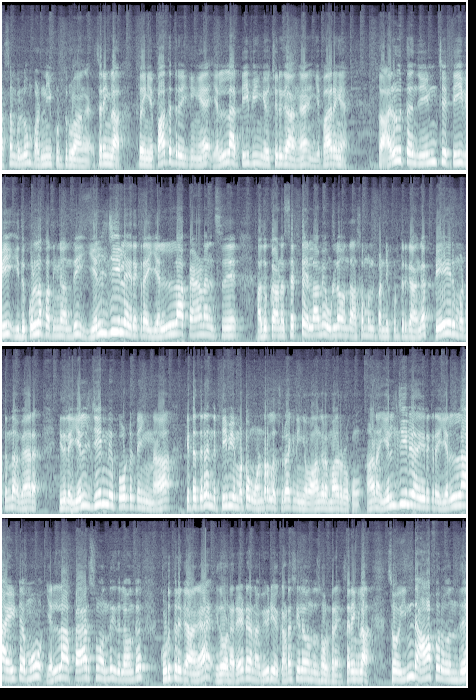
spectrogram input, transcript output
அசம்பிளும் பண்ணி கொடுத்துருவாங்க. சரிங்களா? ஸோ இங்கே பார்த்துட்டு இருக்கீங்க. எல்லா டிவி இங்கே வச்சுருக்காங்க. இங்கே பாருங்கள் ஸோ அறுபத்தஞ்சு இன்ச்சு டிவி இதுக்குள்ளே பார்த்தீங்கன்னா வந்து எல்ஜியில் இருக்கிற எல்லா பேனல்ஸு அதுக்கான செட்டு எல்லாமே உள்ளே வந்து அசம்பிள் பண்ணி கொடுத்துருக்காங்க. பேர் மட்டும்தான் வேறு. இதில் எல்ஜின்னு போட்டுட்டிங்கன்னா கிட்டத்தட்ட இந்த டிவி மட்டும் ஒன்றரை லட்ச ரூபாய்க்கு நீங்கள் வாங்குற மாதிரி இருக்கும். ஆனால் எல்ஜியில் இருக்கிற எல்லா ஐட்டமும் எல்லா பேர்ஸும் வந்து இதில் வந்து கொடுத்துருக்காங்க. இதோட ரேட்டை நான் வீடியோ கடைசியில் வந்து சொல்கிறேன் சரிங்களா? ஸோ இந்த ஆஃபர் வந்து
